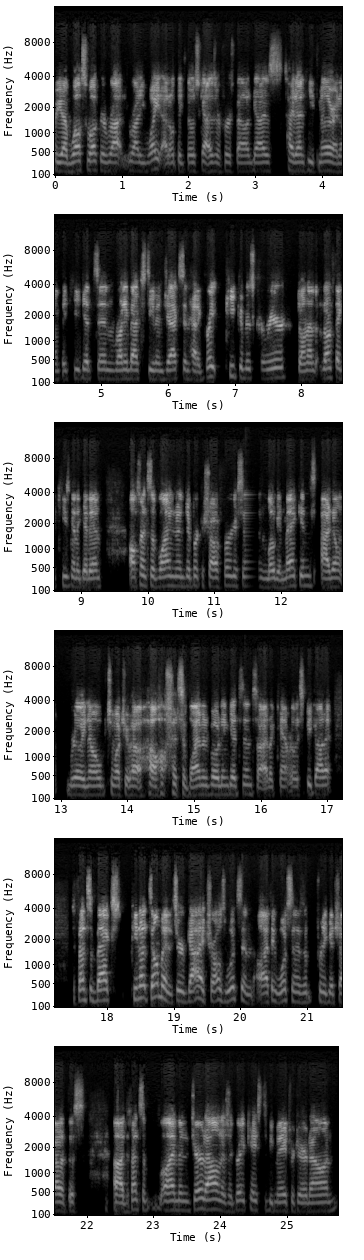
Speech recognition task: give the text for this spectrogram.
But you have Wes Welker, Rod, Roddy White. I don't think those guys are first ballot guys. Tight end Heath Miller. I don't think he gets in. Running back Steven Jackson had a great peak of his career. Don't don't think he's going to get in. Offensive lineman D'Brickashaw Ferguson, Logan Mankins. I don't really know too much about how offensive lineman voting gets in, so I can't really speak on it. Defensive backs, Peanut Tillman, it's your guy, Charles Woodson. I think Woodson is a pretty good shot at this. Uh, defensive lineman, Jared Allen, is a great case to be made for Jared Allen.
